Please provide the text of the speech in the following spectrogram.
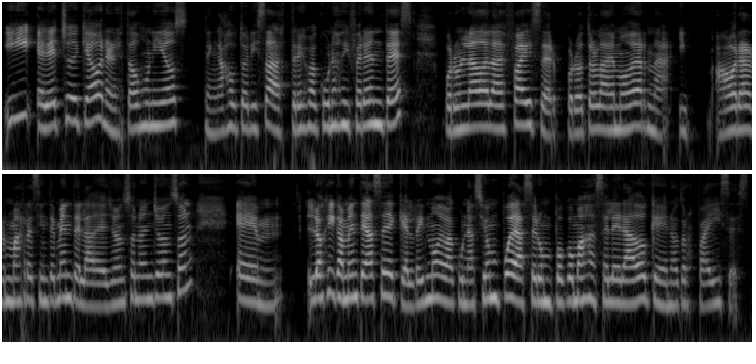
Y el hecho de que ahora en Estados Unidos tengas autorizadas tres vacunas diferentes, por un lado la de Pfizer, por otro la de Moderna y ahora más recientemente la de Johnson Johnson, em, lógicamente hace que el ritmo de vacunación pueda ser un poco más acelerado que en otros países.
